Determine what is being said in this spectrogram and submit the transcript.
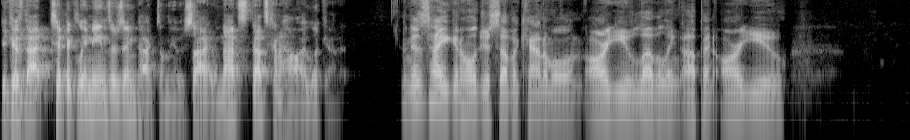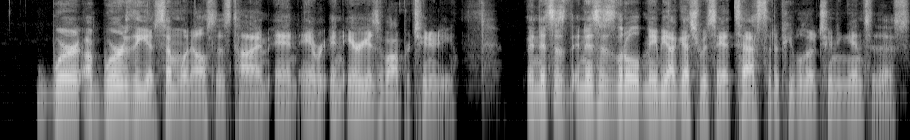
because that typically means there's impact on the other side. And that's, that's kind of how I look at it. And this is how you can hold yourself accountable. And are you leveling up and are you were uh, worthy of someone else's time and in areas of opportunity. And this is and this is little maybe I guess you would say a test to the people that are tuning into this.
